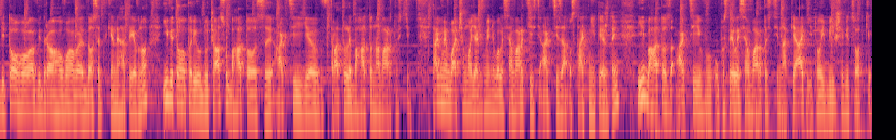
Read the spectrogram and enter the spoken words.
від того відреагував досить таки негативно, і від того періоду часу багато з акцій втратили багато на вартості. Так ми бачимо, як змінювалася вартість акцій за останній тиждень, і багато з акцій опустилися вартості на 5 і то і більше відсотків.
